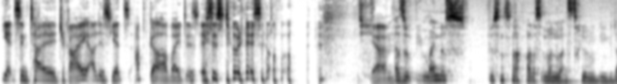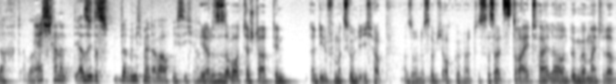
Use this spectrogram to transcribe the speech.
jetzt in Teil drei alles jetzt abgearbeitet ist oder so. ja. Also, meines Wissens nach war das immer nur als Trilogie gedacht, aber Echt? ich kann halt, also das, da bin ich mir halt aber auch nicht sicher. Ja, das ist aber auch der Start, den die Information, die ich habe. Also das habe ich auch gehört. Das ist als Dreiteiler und irgendwer meinte, da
